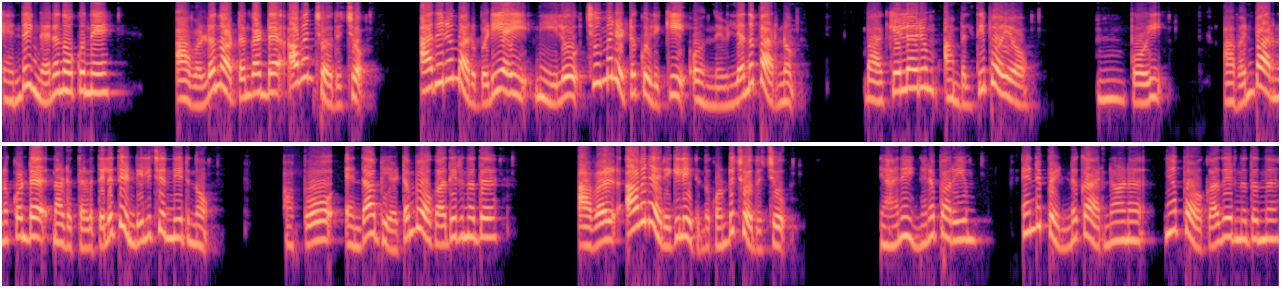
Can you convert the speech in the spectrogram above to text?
എന്തിങ്ങനെ നോക്കുന്നേ? അവളുടെ നോട്ടം കണ്ട് അവൻ ചോദിച്ചു. അതിനു മറുപടിയായി നീലു ചുമലിട്ട് കുലുക്കി ഒന്നുമില്ലെന്ന് പറഞ്ഞു. ബാക്കിയെല്ലാരും അമ്പലത്തിൽ പോയോ? ഉം പോയി. അവൻ പറഞ്ഞുകൊണ്ട് നടുത്തളത്തിലെ തിണ്ടിയിൽ ചെന്നിരുന്നു. അപ്പോ എന്താ അഭിയേട്ടൻ പോകാതിരുന്നത്? അവൾ അവനരികിൽ ഇരുന്നു കൊണ്ട് ചോദിച്ചു. ഞാൻ എങ്ങനെ പറയും? എന്റെ പെണ്ണ് കാരണമാണ് ഞാൻ പോകാതിരുന്നതെന്ന്?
